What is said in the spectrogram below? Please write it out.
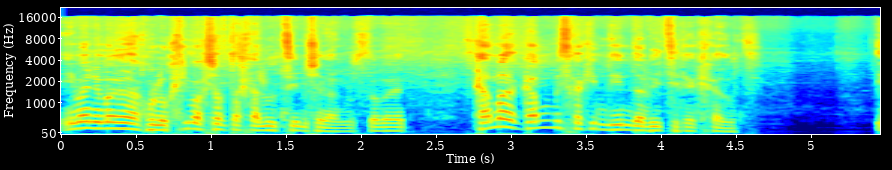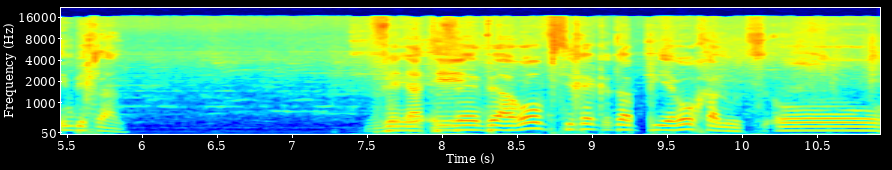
אם אני אומר, אנחנו לוקחים עכשיו את החלוצים שלנו, זאת אומרת, כמה, כמה משחקים דין דוד שיחק חלוץ? אם בכלל. לדעתי- והרוב שיחק את הפיירו חלוץ, או...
